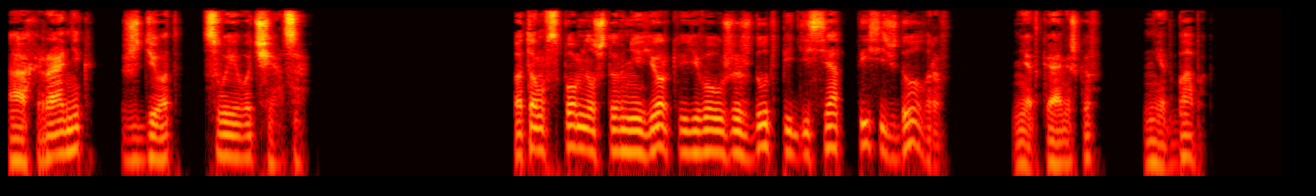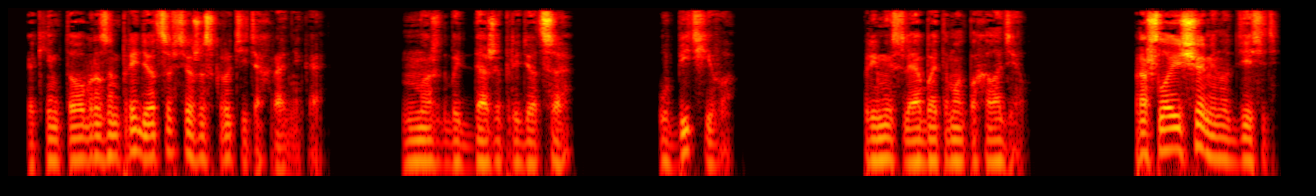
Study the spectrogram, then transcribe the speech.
а охранник ждет своего часа. Потом вспомнил, что в Нью-Йорке его уже ждут пятьдесят тысяч долларов, нет камешков, нет бабок. Каким-то образом придется все же скрутить охранника. Может быть, даже придется убить его. При мысли об этом он похолодел. Прошло еще минут десять,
